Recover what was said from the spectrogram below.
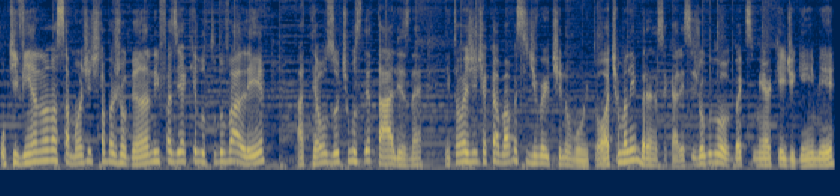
o que vinha na nossa mão, a gente estava jogando e fazia aquilo tudo valer até os últimos detalhes, né? Então a gente acabava se divertindo muito. Ótima lembrança, cara. Esse jogo do, do X-Men Arcade Game,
